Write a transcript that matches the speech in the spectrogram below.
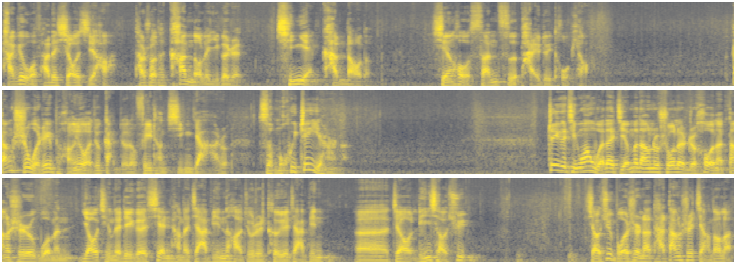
他给我发的消息哈，他说他看到了一个人，亲眼看到的，先后三次排队投票。当时我这朋友啊就感觉到非常惊讶，说怎么会这样呢？这个情况我在节目当中说了之后呢，当时我们邀请的这个现场的嘉宾哈，就是特约嘉宾，呃，叫林小旭。小旭博士呢，他当时讲到了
